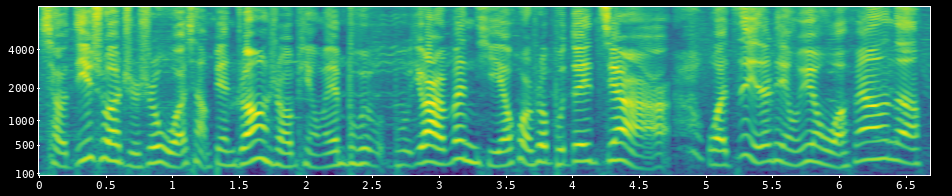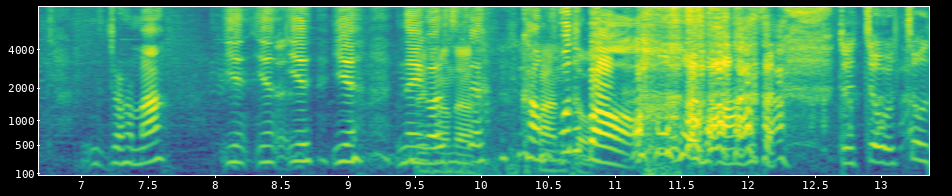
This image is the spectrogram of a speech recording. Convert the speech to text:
小迪说只是我想变装的时候品味不不有点问题，或者说不对劲儿。我自己的领域我非常的叫什么？in in in in 那个 comfortable，哇塞，对，就就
